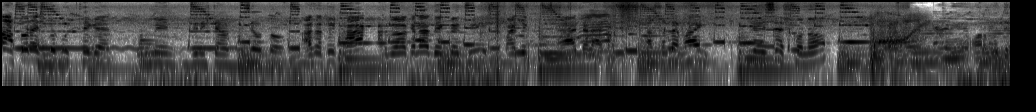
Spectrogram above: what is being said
পাথর আসবে কোথা থেকে? তুমি জিনিসটা তো। আচ্ছা তুই থাক আমি ওকে না দেখবেছি আসলে ভাই কি হয়েছে শোনো? আমি ওর মধ্যে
